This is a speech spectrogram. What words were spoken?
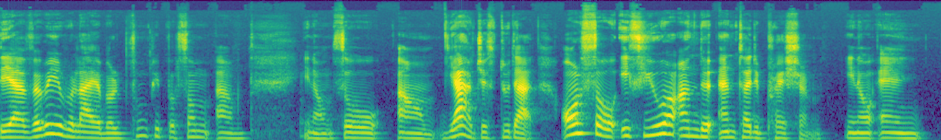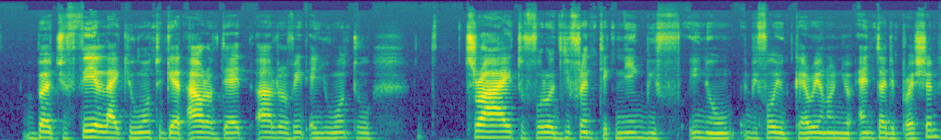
they are very reliable. Some people some um, you know so um yeah just do that. Also if you are under antidepressant you know and but you feel like you want to get out of that out of it and you want to try to follow different technique before you know before you carry on on your antidepressant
